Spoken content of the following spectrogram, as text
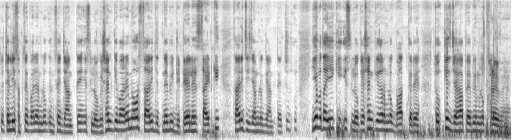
तो चलिए सबसे पहले हम लोग इनसे जानते हैं इस लोकेशन के बारे में और सारी जितने भी डिटेल है इस साइट की सारी चीज़ें हम लोग जानते हैं। तो ये बताइए कि इस लोकेशन की अगर हम लोग बात करें तो किस जगह पर अभी हम लोग खड़े हुए हैं?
